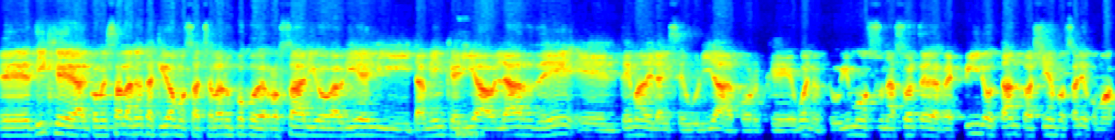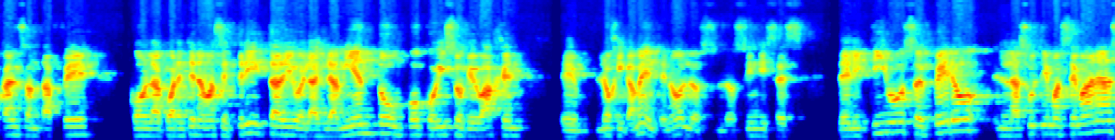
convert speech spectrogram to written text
Eh, dije al comenzar la nota que íbamos a charlar un poco de Rosario, Gabriel, y también quería hablar del de, tema de la inseguridad, porque, bueno, tuvimos una suerte de respiro, tanto allí en Rosario como acá en Santa Fe, con la cuarentena más estricta, digo, el aislamiento un poco hizo que bajen, eh, lógicamente, ¿no? Los, los índices delictivos, eh, pero en las últimas semanas,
